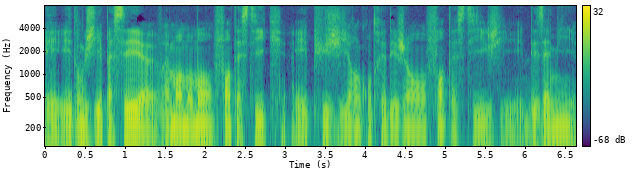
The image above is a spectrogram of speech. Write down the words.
Et, donc j'y ai passé vraiment un moment fantastique. Et puis j'y ai rencontré des gens fantastiques, j'y ai des amis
